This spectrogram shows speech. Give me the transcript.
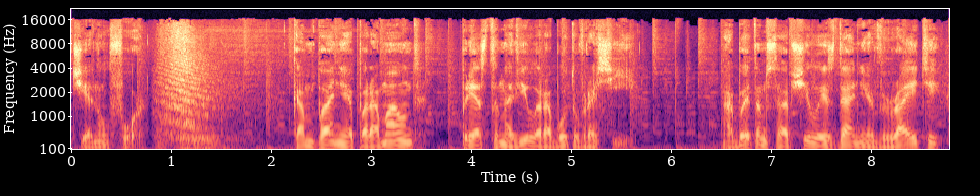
Channel 4. Компания Paramount приостановила работу в России. Об этом сообщило издание Variety –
